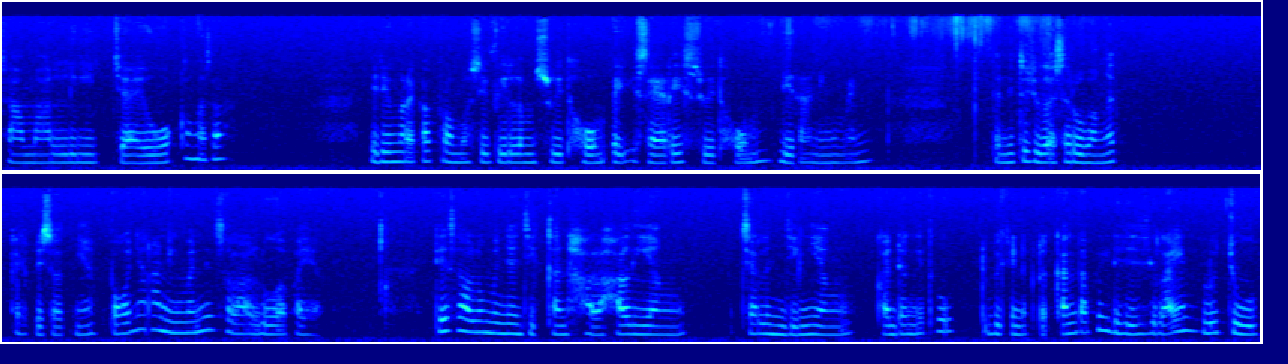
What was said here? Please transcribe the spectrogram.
sama Lee Jae-wook kalau nggak salah. Jadi mereka promosi film Sweet Home eh series Sweet Home di Running Man. Dan itu juga seru banget episodenya. Pokoknya Running Man ini selalu apa ya dia selalu menyajikan hal-hal yang challenging yang kadang itu bikin deg-degan tapi di sisi lain lucu.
